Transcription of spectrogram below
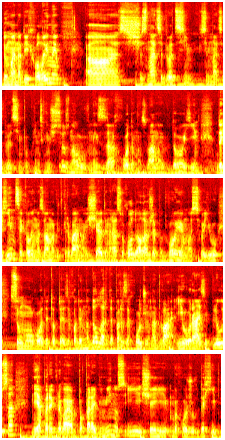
Думаю, на 2 хвилини. А, 16.27. 17.27 по українському часу. Знову вниз заходимо з вами в догін. Догін це коли ми з вами відкриваємо ще один раз угоду, але вже подвоюємо свою суму угоди. Тобто я заходив на долар, тепер заходжу на 2. І у разі плюса я перекриваю попередній мінус і ще й виходжу в дохід.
